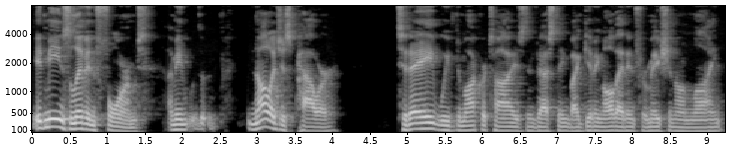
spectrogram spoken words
It means live informed. I mean, knowledge is power. Today, we've democratized investing by giving all that information online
